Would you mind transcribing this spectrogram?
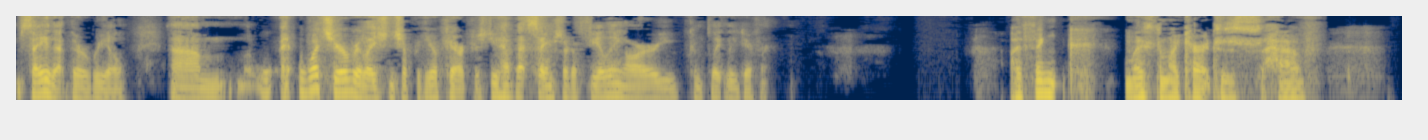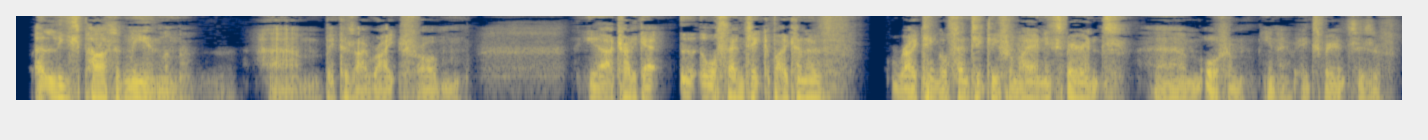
say that they're real. Um, what's your relationship with your characters? Do you have that same sort of feeling or are you completely different? I think most of my characters have at least part of me in them. um, because I write from, you know, I try to get authentic by kind of writing authentically from my own experience, um, or from, you know, experiences of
